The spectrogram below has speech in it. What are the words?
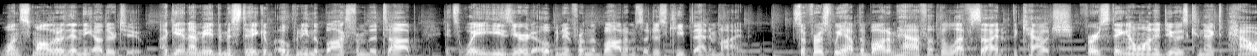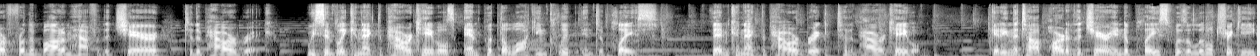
one smaller than the other two. Again, I made the mistake of opening the box from the top. It's way easier to open it from the bottom, so just keep that in mind. So first we have the bottom half of the left side of the couch. First thing I want to do is connect power for the bottom half of the chair to the power brick. We simply connect the power cables and put the locking clip into place. Then connect the power brick to the power cable. Getting the top part of the chair into place was a little tricky,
